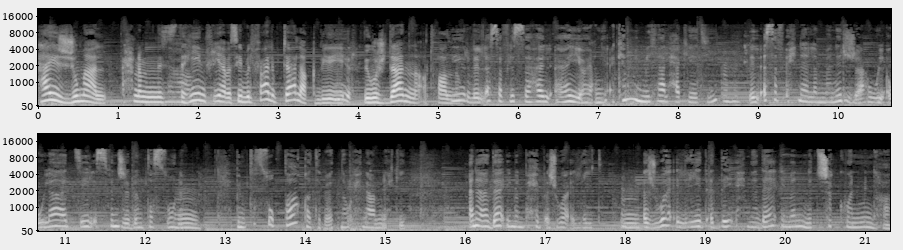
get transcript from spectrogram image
هاي الجمل إحنا بنستهين فيها بس هي بالفعل بتعلق ب- كثير. بوجدان أطفالنا. كثير للأسف لسه هاي هي يعني كم من مثال حكيتي. للأسف إحنا لما نرجع والأولاد زي الإسفنجة بيمتصونا. بيمتصوا الطاقة تبعتنا وإحنا عم نحكي. أنا دائما بحب أجواء العيد. مم. أجواء العيد قد إيه إحنا دائما نتشكون منها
